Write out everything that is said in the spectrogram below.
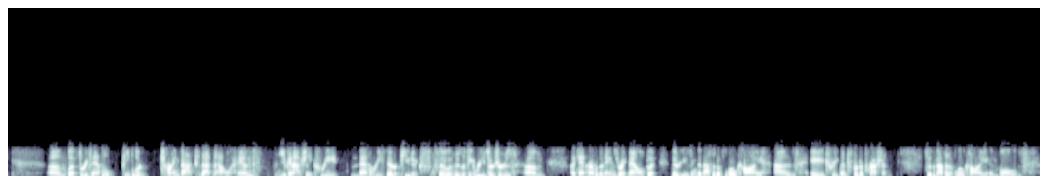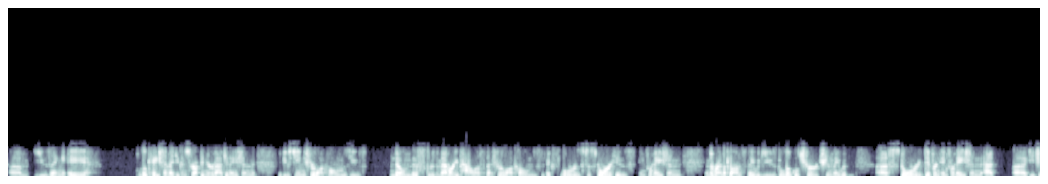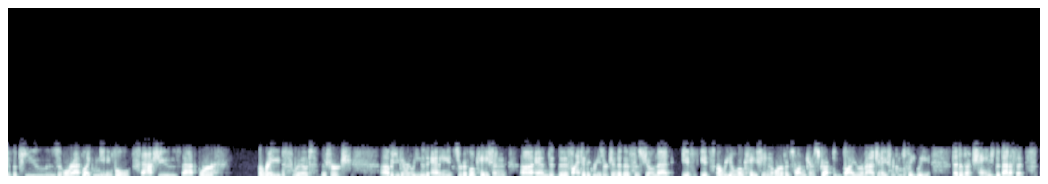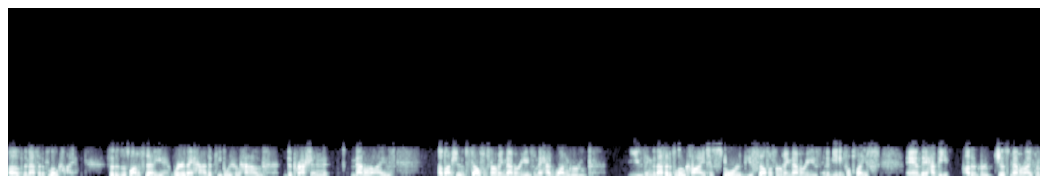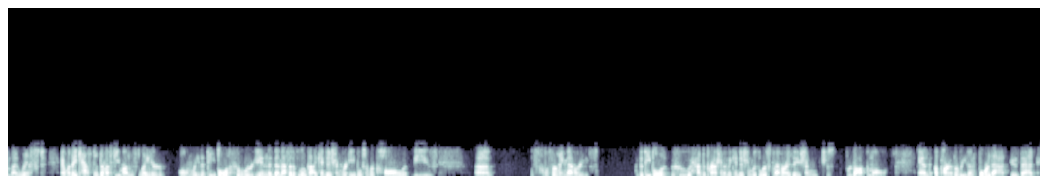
Um, but for example, people are turning back to that now, and you can actually create memory therapeutics. So there's a few researchers. Um, I can't remember their names right now, but they're using the method of loci as a treatment for depression. So the method of loci involves um, using a location that you construct in your imagination. If you've seen Sherlock Holmes, you've known this through the memory palace that Sherlock Holmes explores to store his information. In the Renaissance, they would use the local church and they would uh, store different information at uh, each of the pews or at like meaningful statues that were arrayed throughout the church. Uh, but you can really use any sort of location. Uh, and the scientific research into this has shown that if it's a real location or if it's one constructed by your imagination completely, that doesn't change the benefits of the method of loci. So there's this one study where they had the people who have depression memorize a bunch of self-affirming memories, and they had one group using the method of loci to store these self-affirming memories in a meaningful place, and they had the other group just memorize them by list. And when they tested them a few months later, only the people who were in the method of loci condition were able to recall these uh, self-affirming memories. The people who had depression in the condition with list memorization just forgot them all. And a part of the reason for that is that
